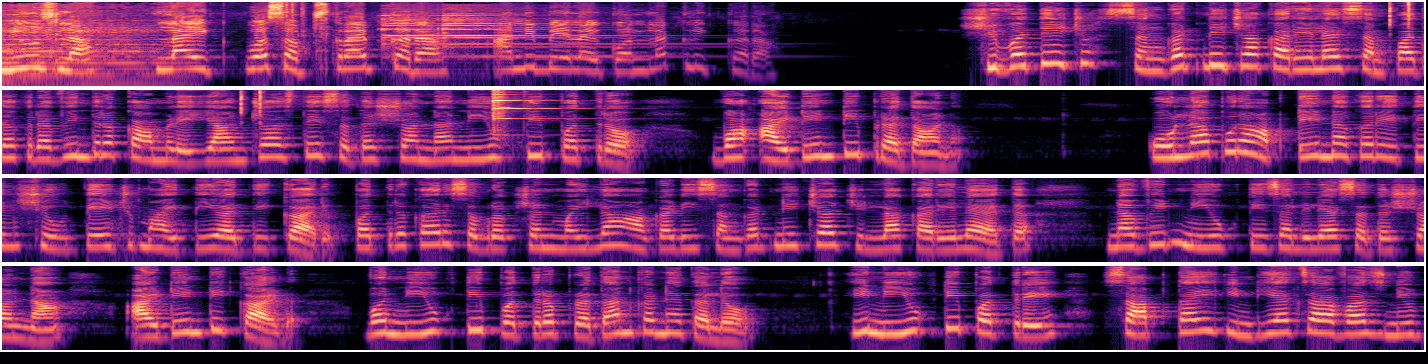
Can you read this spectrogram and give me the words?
व सबस्क्राईब करा आणि बेल आयकॉनला क्लिक करा. शिवतेज संघटनेच्या कार्यालय संपादक रवींद्र कांबळे यांच्या हस्ते सदस्यांना नियुक्तीपत्र व आयडेंटिटी प्रदान. कोल्हापूर आपटे नगर येथील शिवतेज माहिती अधिकार पत्रकार संरक्षण महिला आघाडी संघटनेच्या जिल्हा कार्यालयात नवीन नियुक्ती झालेल्या सदस्यांना आयडेंटिटी कार्ड व नियुक्तीपत्र प्रदान करण्यात आलं. ही नियुक्तीपत्रे साप्ताहिक इंडियाचा आवाज न्यूज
